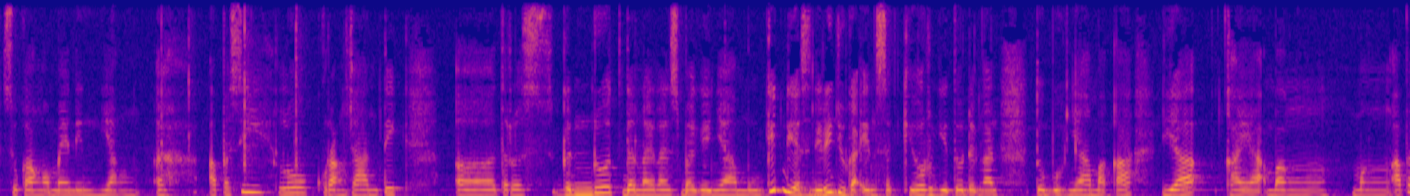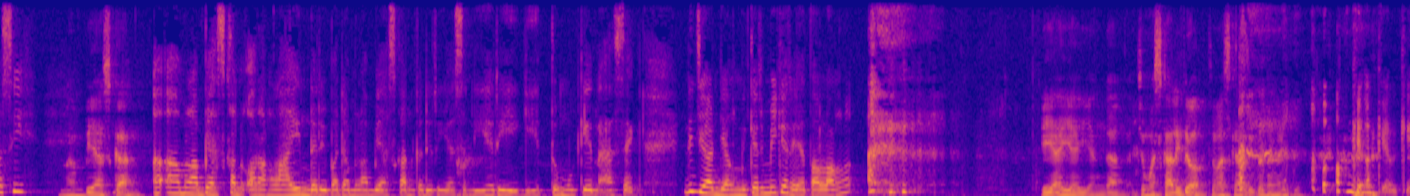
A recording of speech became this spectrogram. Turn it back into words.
suka ngomenin yang eh apa sih lo kurang cantik eh, terus gendut dan lain-lain sebagainya. Mungkin dia sendiri juga insecure gitu dengan tubuhnya maka dia kayak meng, meng apa sih? Melampiaskan. Eh, eh, melampiaskan orang lain daripada melampiaskan ke dirinya sendiri gitu mungkin asik. Ini jangan yang mikir-mikir ya tolong iya iya iya enggak enggak. Cuma sekali doang cuma sekali. Tenang aja. Oke oke oke.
